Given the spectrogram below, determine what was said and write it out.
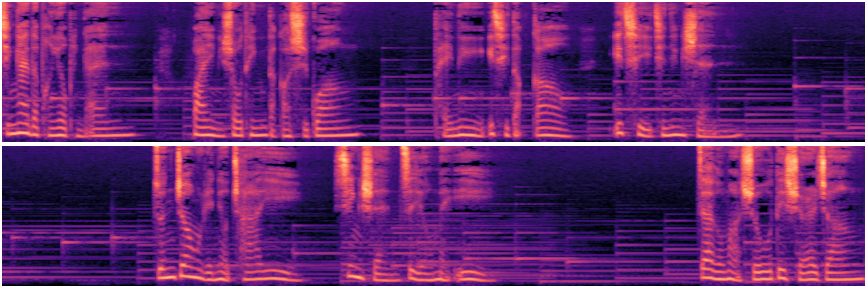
亲爱的朋友，平安！欢迎收听祷告时光，陪你一起祷告，一起亲近神。尊重人有差异，信神自有美意。在罗马书第十二章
